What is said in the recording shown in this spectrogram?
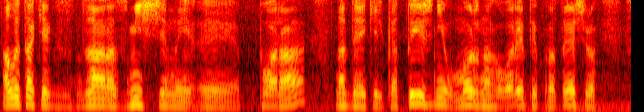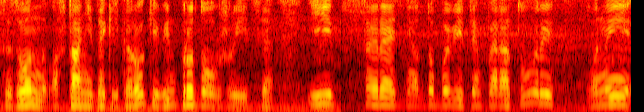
але так як зараз зміщений е, пора на декілька тижнів, можна говорити про те, що сезон останні декілька років він продовжується. І середньодобові температури вони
